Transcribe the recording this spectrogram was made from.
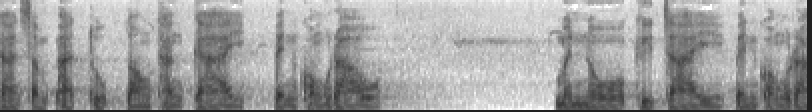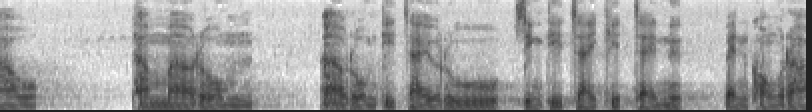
การสัมผัสถูกต้องทางกายเป็นของเรา มโนคือใจเป็นของเรา ธรรมารมณ์อารมณ์ที่ใจรู้สิ่งที่ใจคิดใจนึกเป็นของเรา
